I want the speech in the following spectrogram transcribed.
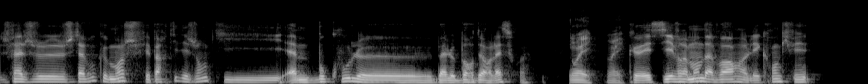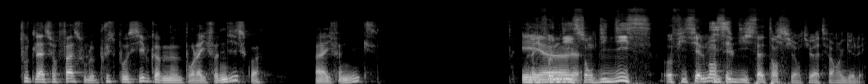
enfin, je, je t'avoue que moi, je fais partie des gens qui aiment beaucoup le, bah, le borderless, quoi. Ouais, ouais. Que essayer vraiment d'avoir l'écran qui fait toute la surface ou le plus possible, comme pour l'iPhone 10, quoi. Enfin, l'iPhone X. Et, L'iPhone euh, 10, on dit 10. Officiellement 10. c'est 10, attention, tu vas te faire engueuler.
